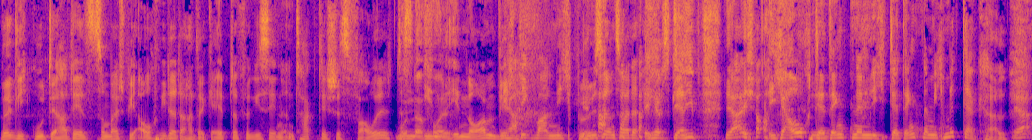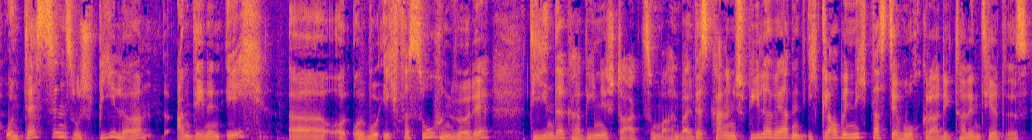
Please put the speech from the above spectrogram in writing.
wirklich gut. Der hatte jetzt zum Beispiel auch wieder, da hat er gelb dafür gesehen, ein taktisches Foul, das Wundervoll. enorm wichtig Ja. war, nicht böse und so weiter. Ich hab's Der- geliebt. Ja, ich auch. Ich auch. Der denkt nämlich, der denkt nämlich mit der Kerl. Ja. Und das sind so Spieler, an denen ich äh, wo ich versuchen würde, die in der Kabine stark zu machen, weil das kann ein Spieler werden. Ich glaube nicht, dass der hochgradig talentiert ist.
